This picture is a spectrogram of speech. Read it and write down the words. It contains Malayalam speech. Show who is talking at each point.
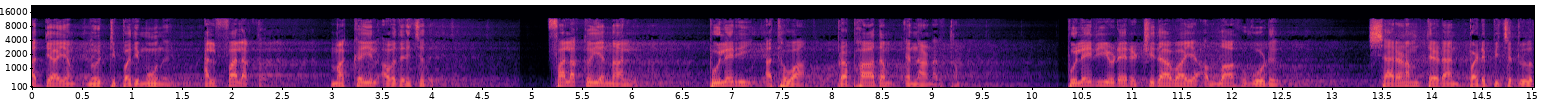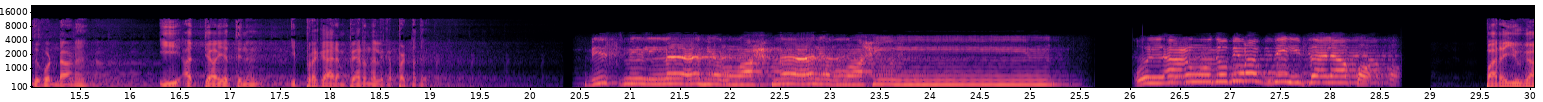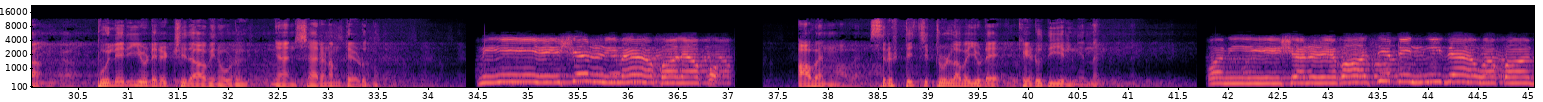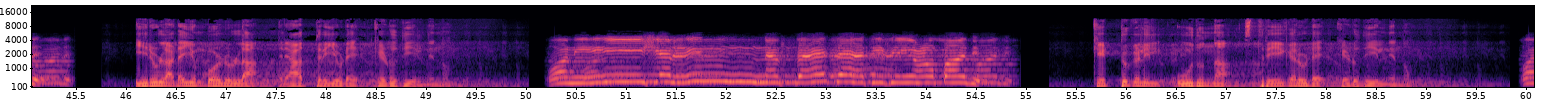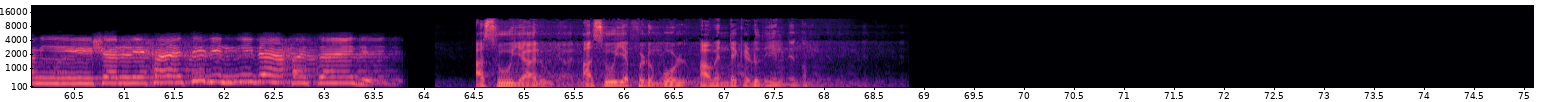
Speaker 1: അദ്ധ്യായം നൂറ്റി പതിമൂന്ന് അൽ ഫലക്ക് മക്കയിൽ അവതരിച്ചത്. ഫലക്ക് എന്നാൽ പുലരി അഥവാ പ്രഭാതം എന്നാണർത്ഥം. പുലരിയുടെ രക്ഷിതാവായ അള്ളാഹുവോട് ശരണം തേടാൻ പഠിപ്പിച്ചിട്ടുള്ളതുകൊണ്ടാണ് ഈ അദ്ധ്യായത്തിന് ഇപ്രകാരം പേർ നൽകപ്പെട്ടത്.
Speaker 2: ബിസ്മില്ലാഹിർ റഹ്മാനിർ റഹീം
Speaker 1: പറയുക പുലരിയുടെ രക്ഷിതാവിനോട് ഞാൻ ശരണം തേടുന്നു. അവൻ സൃഷ്ടിച്ചിട്ടുള്ളവയുടെ കെടുതിയിൽ നിന്ന്. ഇരുളടയുമ്പോഴുള്ള രാത്രിയുടെ കെടുതിയിൽ നിന്നും. കെട്ടുകളിൽ ഊതുന്ന സ്ത്രീകളുടെ കെടുതിയിൽ നിന്നും. അസൂയാലു അസൂയപ്പെടുമ്പോൾ അവന്റെ കെടുതിയിൽ നിന്നും.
